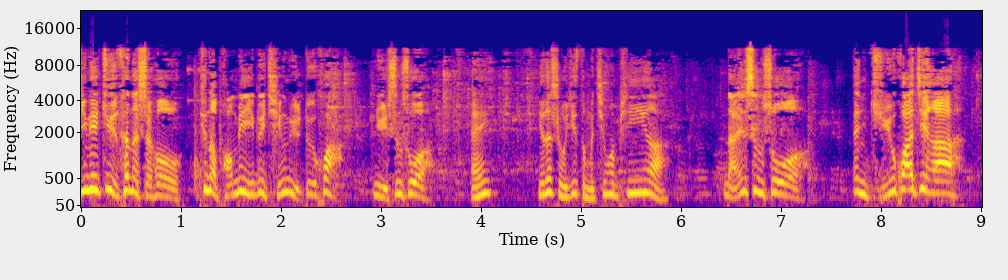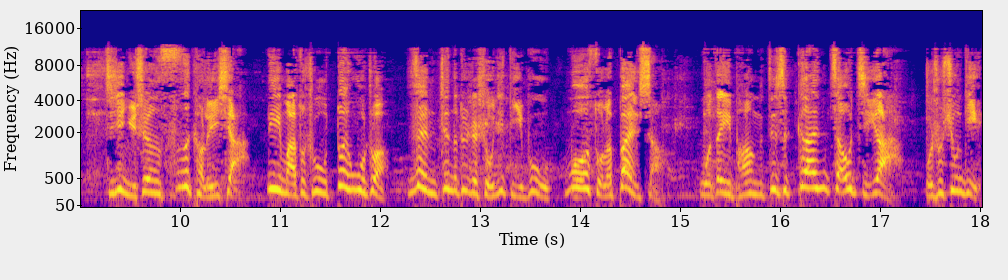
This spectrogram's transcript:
今天聚餐的时候，听到旁边一对情侣对话，女生说：“哎，你的手机怎么切换拼音啊？”男生说：“摁菊花键啊。”只见女生思考了一下，立马做出顿悟状，认真的对着手机底部摸索了半晌。我在一旁真是干着急啊！我说兄弟，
